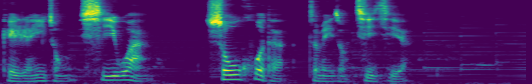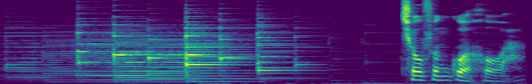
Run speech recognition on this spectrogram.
给人一种希望、收获的这么一种季节。秋风过后啊，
